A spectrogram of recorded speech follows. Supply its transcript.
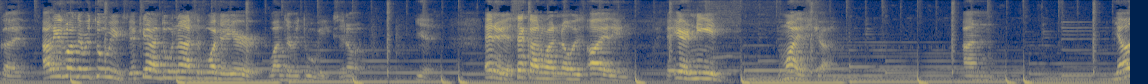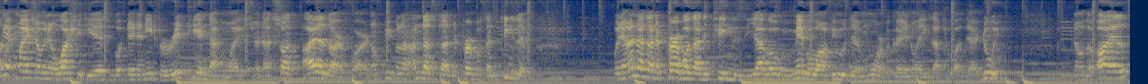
Guys, at least once every two weeks. You can't do nothing wash your hair once every two weeks, you know? Yeah. Anyway, second one now is oiling. Your ear need moisture. And y'all get moisture when you wash it, yes, but then you need to retain that moisture. That's what oils are for. Enough people don't understand the purpose and things them. When you understand the purpose of the things, you go maybe want to use them more because you know exactly what they're doing. Now the oils,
